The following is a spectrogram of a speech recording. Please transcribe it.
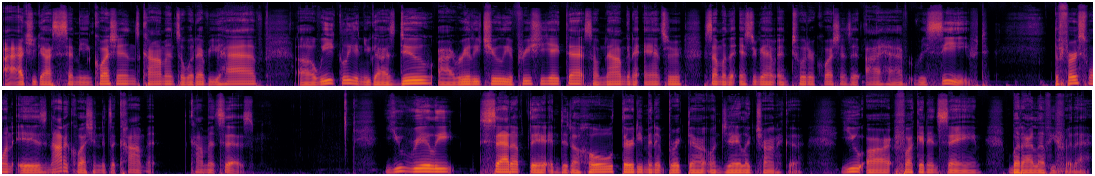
I ask you guys to send me in questions, comments, or whatever you have uh, weekly, and you guys do. I really, truly appreciate that. So now I'm going to answer some of the Instagram and Twitter questions that I have received. The first one is not a question, it's a comment. Comment says, You really sat up there and did a whole 30 minute breakdown on Jay Electronica. You are fucking insane, but I love you for that.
